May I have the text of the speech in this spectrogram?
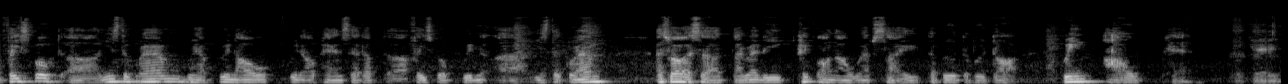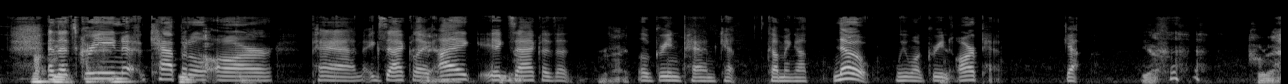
Facebook, uh, Instagram. We have Green Owl Green Owl Pen set up the Facebook, Green uh, Instagram, as well as uh, directly click on our website www.greenowlpen. Okay, Not And that's green capital Green R pan. Exactly. Pan. I exactly that Right. little green pan kept coming up. No, we want GreenRpan. Yeah. Yeah. Correct.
